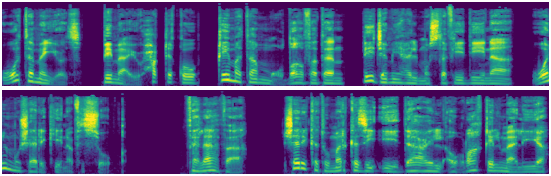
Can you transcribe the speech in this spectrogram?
وتميز بما يحقق قيمة مضافة لجميع المستفيدين والمشاركين في السوق. ثلاثة شركة مركز إيداع الأوراق المالية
